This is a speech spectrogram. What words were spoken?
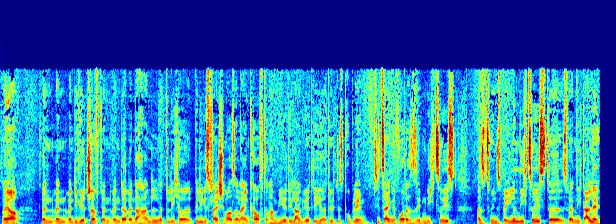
naja, wenn, wenn, wenn die Wirtschaft, wenn, wenn, der, wenn der Handel natürlich billiges Fleisch im Ausland einkauft, dann haben wir, die Landwirte, hier natürlich das Problem. Sie zeigen ja vor, dass es eben nicht so ist, also zumindest bei Ihnen nicht so ist. Äh, es werden nicht alle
